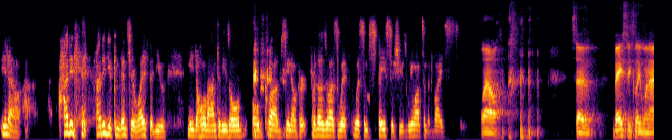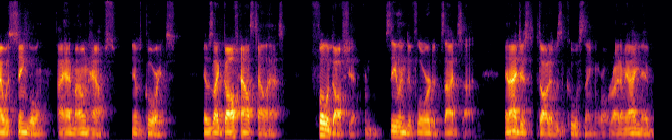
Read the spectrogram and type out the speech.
you know, how did how did you convince your wife that you need to hold on to these old old clubs? You know, for for those of us with with some space issues, we want some advice. Well, so basically, when I was single, I had my own house, and it was glorious. It was like golf house Tallahassee, full of golf shit from ceiling to floor to side to side. And I just thought it was the coolest thing in the world, right? I mean, I, you know,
